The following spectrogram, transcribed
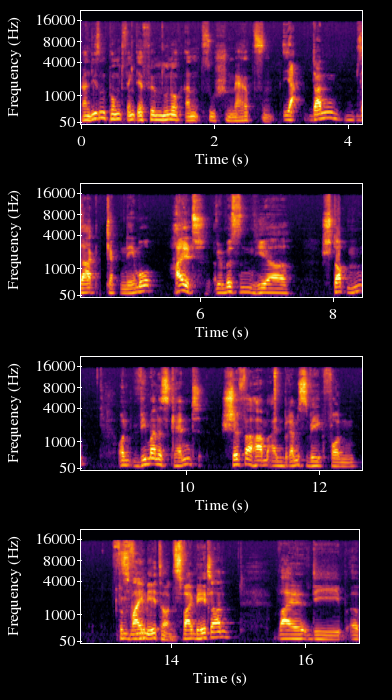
an diesem Punkt fängt der Film nur noch an zu schmerzen. Ja, dann sagt Captain Nemo, halt, wir müssen hier stoppen. Und wie man es kennt, Schiffe haben einen Bremsweg von zwei Metern. Zwei Metern, weil die äh,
